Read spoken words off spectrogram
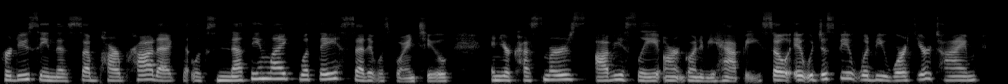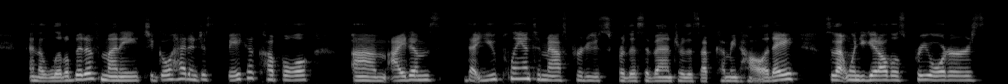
producing this subpar product that looks nothing like what they said it was going to. And your customers obviously aren't going to be happy. So it would just be would be worth your time and a little bit of money to go ahead and just bake a couple um, items that you plan to mass produce for this event or this upcoming holiday so that when you get all those pre-orders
